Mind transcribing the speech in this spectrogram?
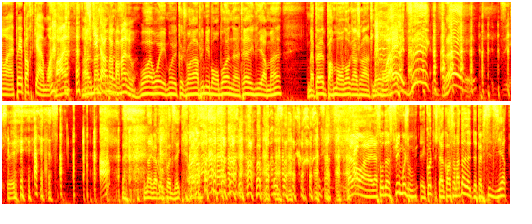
Ouais, peu importe quand, moi. Ouais. Ce qui le est matin, en prend pas mal. Ouais, ouais. Moi, écoute, je vais remplir mes bonbonnes euh, très régulièrement. Il m'appelle par mon nom quand je rentre là. Ouais. Hey, Dick! Hey! C'est- Ah! non, il m'appelle pas Dick. Mais bon, ça- ça- Mais non, euh, la soda stream, moi, je- écoute, j'étais un consommateur de, de Pepsi Diète.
